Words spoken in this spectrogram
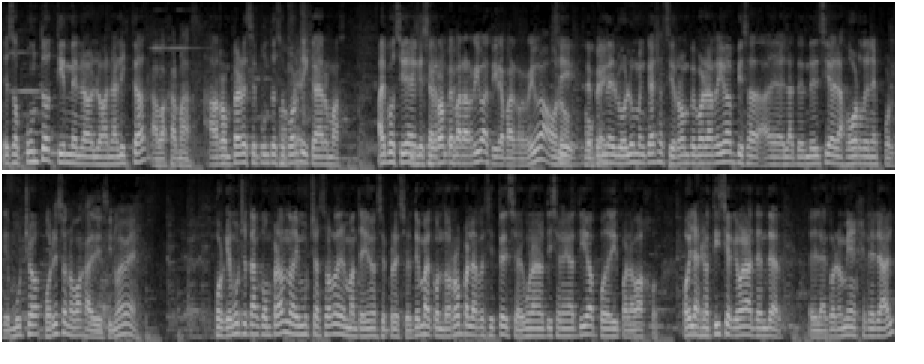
esos puntos, tienden lo- los analistas A bajar más. a romper ese punto de soporte y caer más. Hay ¿Y posibilidades si de que se rompe para arriba, tira para arriba o no? Sí, depende Ok. del volumen que haya. Si rompe para arriba, empieza eh, la tendencia de las órdenes, porque mucho, ¿Por eso no baja de 19? porque muchos están comprando, hay muchas órdenes manteniendo ese precio. El tema es que cuando rompa la resistencia, alguna noticia negativa puede ir para abajo. Hoy las noticias que van a atender de la economía en general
